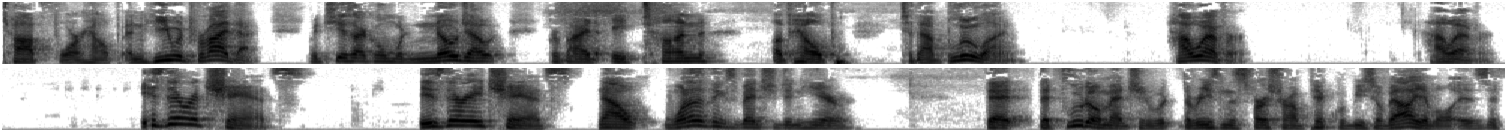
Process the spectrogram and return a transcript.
top four help and he would provide that. Mattias Ekholm would no doubt provide a ton of help to that blue line. However, however, is there a chance? Is there a chance now, one of the things mentioned in here that that Fluto mentioned, the reason this first round pick would be so valuable is if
